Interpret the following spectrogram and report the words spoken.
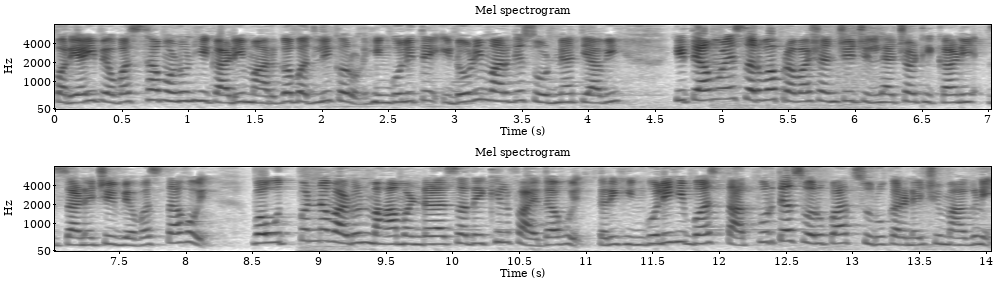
पर्यायी व्यवस्था म्हणून ही गाडी मार्ग बदली करून हिंगोली ते इडोळी मार्गे सोडण्यात यावी. ही त्यामुळे सर्व प्रवाशांची जिल्ह्याच्या ठिकाणी जाण्याची व्यवस्था होईल व उत्पन्न वाढून महामंडळाचा देखील फायदा होईल. तरी हिंगोली ही बस तात्पुरत्या स्वरूपात सुरू करण्याची मागणी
